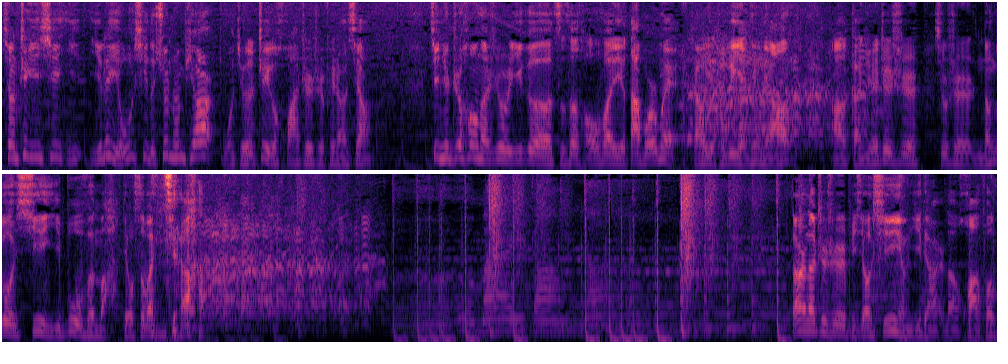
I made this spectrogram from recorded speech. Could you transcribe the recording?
像这一些一一类游戏的宣传片，我觉得这个画质是非常像的。进去之后呢，就是一个紫色头发一个大波妹，然后也是个眼镜娘啊，感觉这是就是能够吸引一部分吧屌丝玩家。当然了，这是比较新颖一点的画风。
